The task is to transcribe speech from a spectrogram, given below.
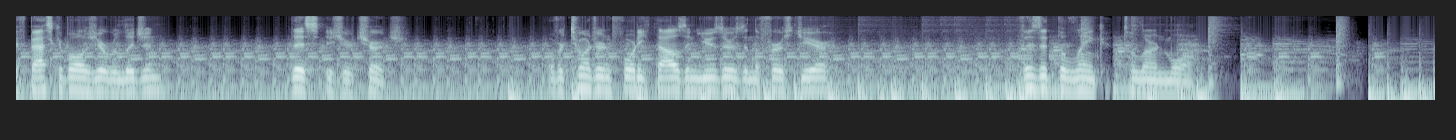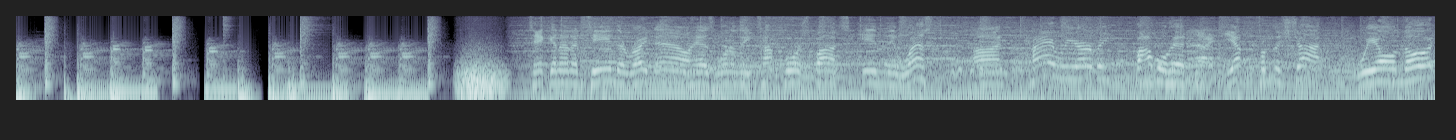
If basketball is your religion, this is your church. Over 240,000 users in the first year. Visit the link to learn more. Taking on a team that right now has one of the top four spots in the West on Kyrie Irving bobblehead night. Yep, from the shot. We all know it.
